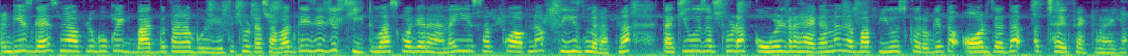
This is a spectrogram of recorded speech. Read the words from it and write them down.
एंड येस गाइस मैं आप लोगों को एक बात बताना भूल गई थी, छोटा सा बात। गाइस ये जो सीट मास्क वगैरह है ना, ये सबको आप ना फ्रीज़ में रखना, ताकि वो जब थोड़ा कोल्ड रहेगा ना, जब आप यूज़ करोगे तो और ज़्यादा अच्छा इफ़ेक्ट रहेगा।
